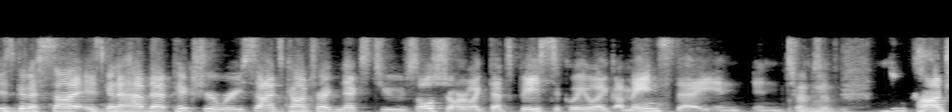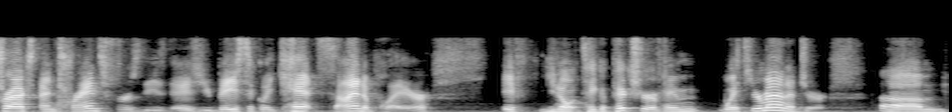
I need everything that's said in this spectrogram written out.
is gonna sign is gonna have that picture where he signs contract next to Solskjaer. Like that's basically like a mainstay in in terms mm-hmm. of new contracts and transfers these days. You basically can't sign a player if you don't take a picture of him with your manager. Um,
